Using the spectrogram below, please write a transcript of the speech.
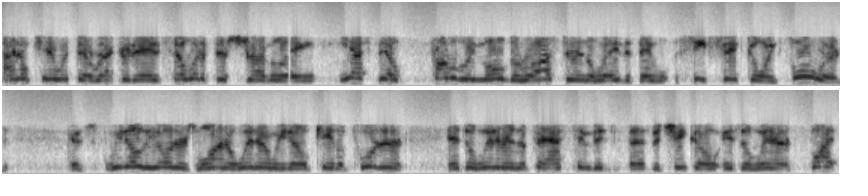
I don't care what their record is. So what if they're struggling? Yes, they'll probably mold the roster in the way that they see fit going forward, because we know the owners want a winner. We know Caleb Porter is a winner in the past. Tim Vichenko uh, is a winner. But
